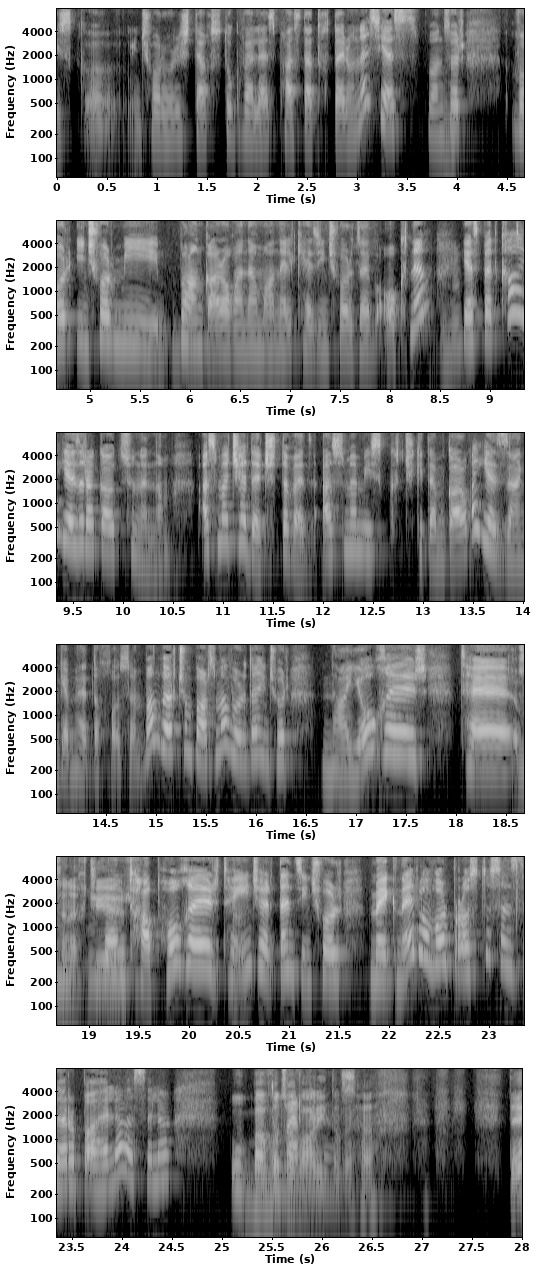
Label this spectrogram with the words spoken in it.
իսկ ինչ որ ուրիշ տեղ ստուգվել ես փաստաթղթեր ունես ես ոնց որ որ ինչ որ մի բան կարողանամ անել քեզ ինչ որ ձև օգնեմ ես պետքա եզրակացություն ունենամ ասում է չէ դե չտվեց ասում եմ իսկ չգիտեմ կարող է ես զանգեմ հետը խոսեմ բան վերջում բարձում է որ դա ինչ որ նայող էր թե մոնթափող էր թե ինչ էր տենց ինչ որ մեկներ ով որ պրոստը սենց ձեռը պահել է ասել է ու բա ոնց է վարի տվել հա Դե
